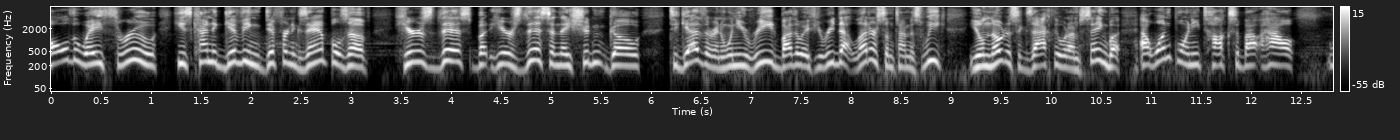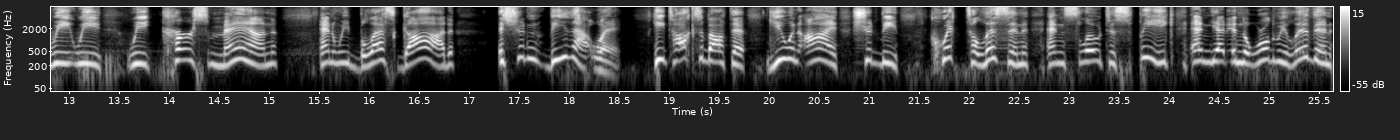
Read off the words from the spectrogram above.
all the way through, he's kind of giving different examples of here's this, but here's this, and they shouldn't go together. And when you read, by the way, if you read that letter sometime this week, you'll notice exactly what I'm saying. But at one point, he talks about how we we we curse man and we bless God. It shouldn't be that way. He talks about that you and I should be quick to listen and slow to speak. And yet, in the world we live in,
